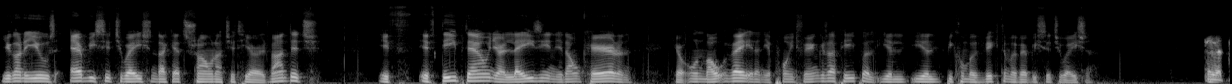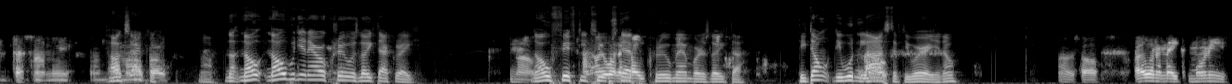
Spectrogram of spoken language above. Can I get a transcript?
you're going to use every situation that gets thrown at you to your advantage. If if deep down you're lazy and you don't care and you're unmotivated and you point fingers at people, you'll you'll become a victim of every situation. Yeah, that's not me. I'm, Oh, I'm exactly. No, no, no nobody in our crew is like that, Greg. no, No 52 step make- crew member is like that. They don't. They wouldn't No. last if they were, you know. not at all. I want to make money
